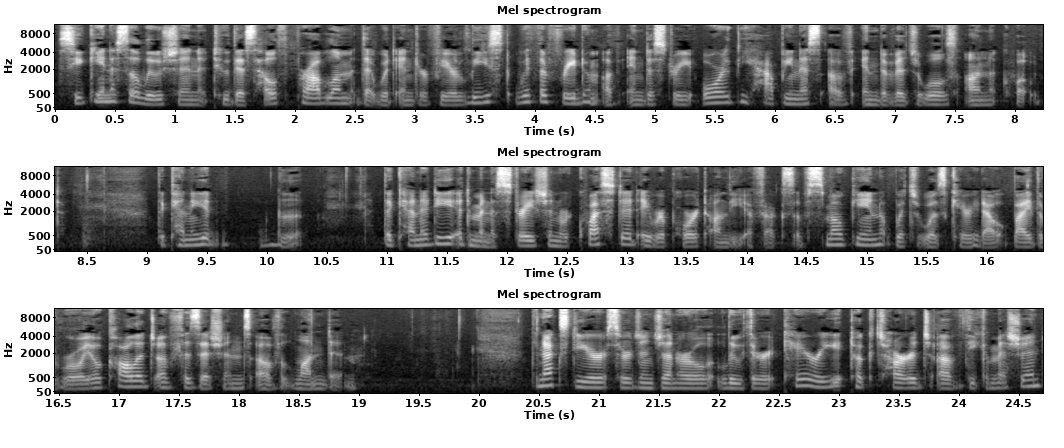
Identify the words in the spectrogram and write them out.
seeking a solution to this health problem that would interfere least with the freedom of industry or the happiness of individuals, unquote. The Kennedy, the Kennedy administration requested a report on the effects of smoking, which was carried out by the Royal College of Physicians of London. The next year, Surgeon General Luther Terry took charge of the commission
